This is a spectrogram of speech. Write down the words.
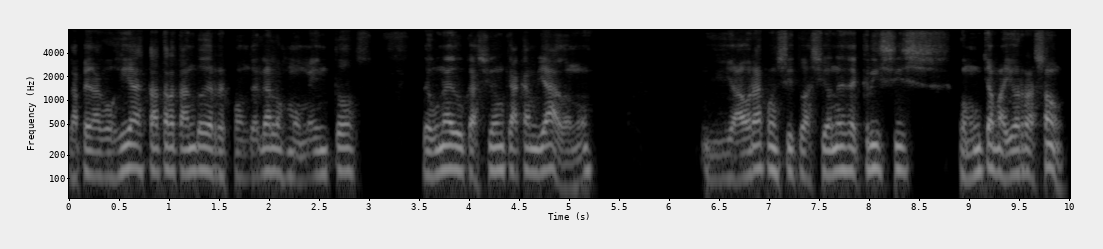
La pedagogía está tratando de responderle a los momentos de una educación que ha cambiado, ¿no? Y ahora con situaciones de crisis con mucha mayor razón.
